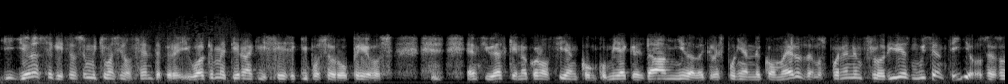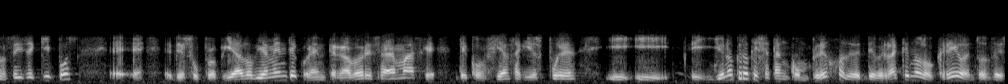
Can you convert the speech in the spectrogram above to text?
Yo no sé, quizás soy mucho más inocente, pero igual que metieron aquí seis equipos europeos en ciudades que no conocían con comida que les daba miedo de que les ponían de comer, o sea, los ponen en Florida, es muy sencillo. O sea, son seis equipos eh, eh, de su propiedad, obviamente, con entrenadores además que, de confianza que ellos pueden. Y, y, yo no creo que sea tan complejo, de, verdad que no lo creo. Entonces,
